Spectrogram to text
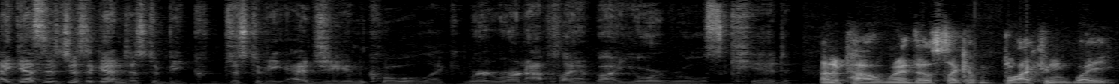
I guess it's just again just to be just to be edgy and cool. Like we're we're not playing by your rules, kid. And apparently there's like a black and white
